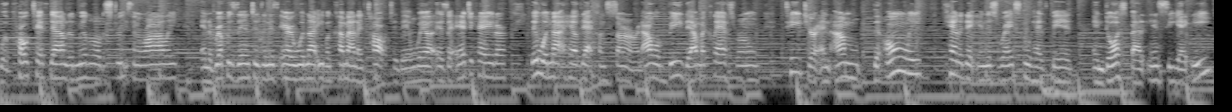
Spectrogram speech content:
would protest down the middle of the streets in Raleigh, and the representatives in this area would not even come out and talk to them. Well, as an educator, they would not have that concern. I will be there. I'm a classroom teacher, and I'm the only candidate in this race who has been endorsed by the NCAE,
